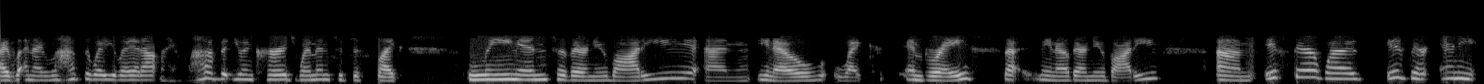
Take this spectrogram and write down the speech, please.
I and I love the way you lay it out, and I love that you encourage women to just like lean into their new body and you know like embrace that you know their new body. Um, if there was, is there any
